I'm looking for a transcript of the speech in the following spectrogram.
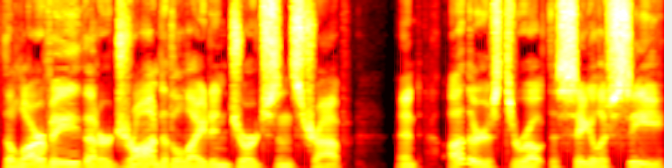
The larvae that are drawn to the light in Georgeson's trap and others throughout the Salish Sea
